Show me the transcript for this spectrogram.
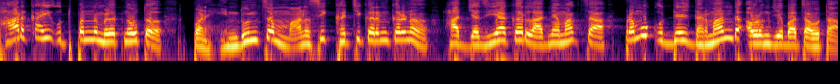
फार काही उत्पन्न मिळत नव्हतं पण हिंदूंचं मानसिक खच्चीकरण करणं हा जजिया कर लादण्यामागचा प्रमुख उद्देश धर्मांध औरंगजेबाचा होता.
